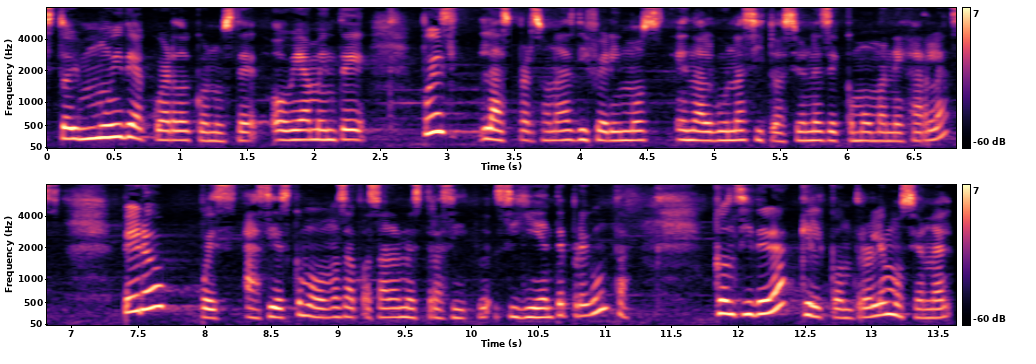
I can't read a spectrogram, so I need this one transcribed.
estoy muy de acuerdo con usted. Obviamente, pues las personas diferimos en algunas situaciones de cómo manejarlas, pero pues así es como vamos a pasar a nuestra siguiente pregunta. ¿Considera que el control emocional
